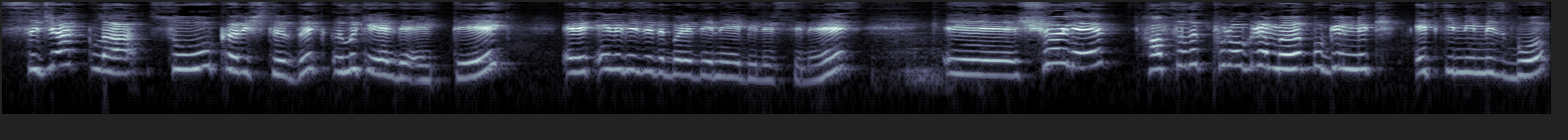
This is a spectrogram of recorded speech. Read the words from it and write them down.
Sıcakla soğuğu karıştırdık, ılık elde ettik. Evet elinizde de böyle deneyebilirsiniz. Ee, şöyle Haftalık programı bugünlük etkinliğimiz bu.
